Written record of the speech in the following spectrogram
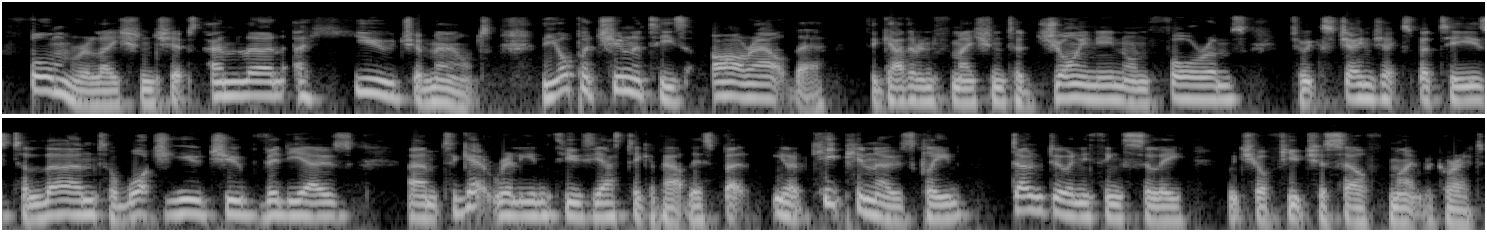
form relationships, and learn a huge amount. The opportunities are out there to gather information, to join in on forums, to exchange expertise, to learn, to watch YouTube videos, um, to get really enthusiastic about this. But you know, keep your nose clean. Don't do anything silly which your future self might regret.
